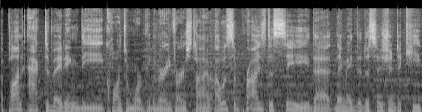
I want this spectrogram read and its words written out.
Upon activating the quantum warp for the very first time, I was surprised to see that they made the decision to keep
